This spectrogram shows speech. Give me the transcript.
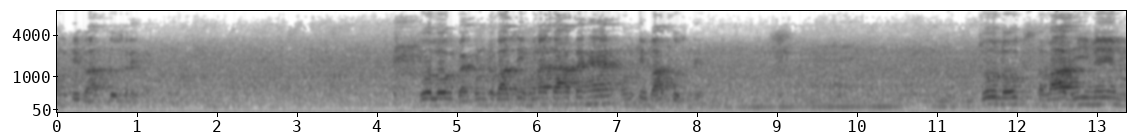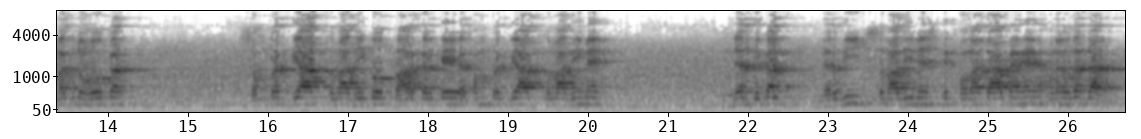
उनकी बात दूसरी है। जो लोग वैकुंठवासी होना चाहते हैं, उनकी बात दूसरी। जो लोग समाधि में मग्न होकर संप्रज्ञात समाधि को पार करके असंप्रज्ञात समाधि में निर्विकल्प निर्बीज समाधि में स्थित होना चाहते हैं, उन्हें उधर जाना।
